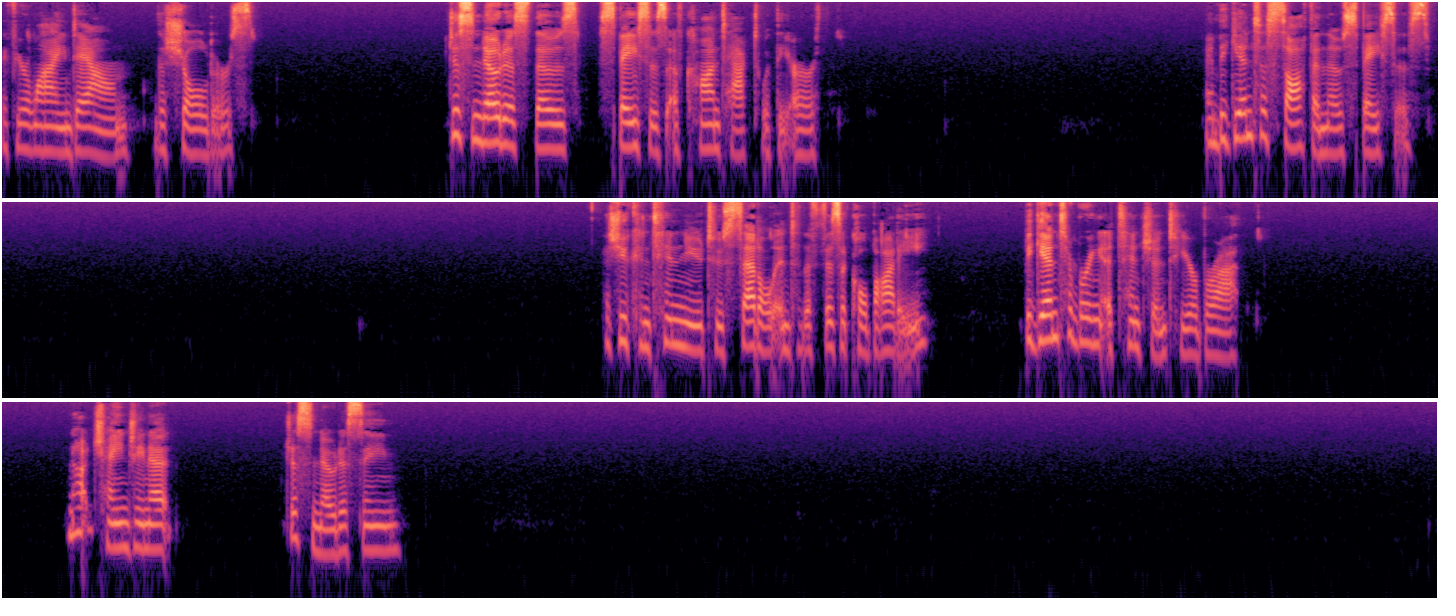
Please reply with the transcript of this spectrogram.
if you're lying down, the shoulders. Just notice those spaces of contact with the earth. And begin to soften those spaces. As you continue to settle into the physical body, begin to bring attention to your breath. Not changing it, just noticing.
